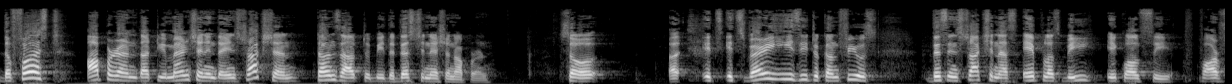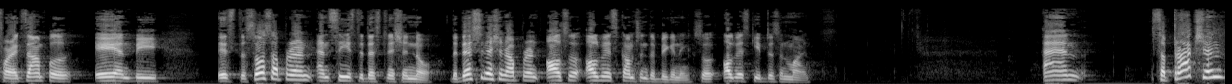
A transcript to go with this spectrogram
the first operand that you mention in the instruction turns out to be the destination operand. So uh, it's, it's very easy to confuse this instruction as A plus B equals C. For, for example, A and B is the source operand and C is the destination. No. The destination operand also always comes in the beginning. So always keep this in mind. And subtraction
